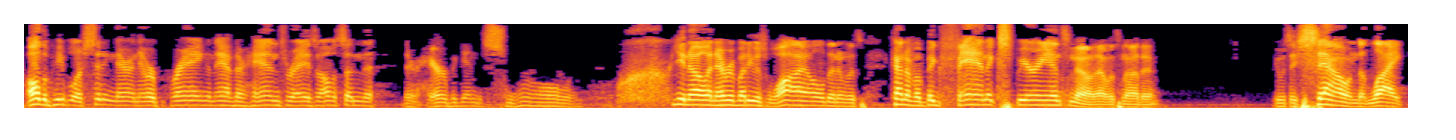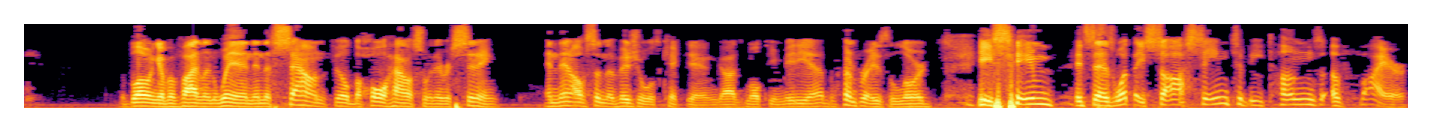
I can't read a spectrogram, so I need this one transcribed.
All the people are sitting there and they were praying and they have their hands raised and all of a sudden the, their hair began to swirl. And, you know, and everybody was wild and it was kind of a big fan experience. No, that was not it. It was a sound like the blowing of a violent wind and the sound filled the whole house where they were sitting. And then all of a sudden the visuals kicked in. God's multimedia. Praise the Lord. He seemed, it says, what they saw seemed to be tongues of fire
